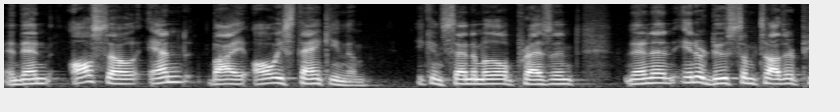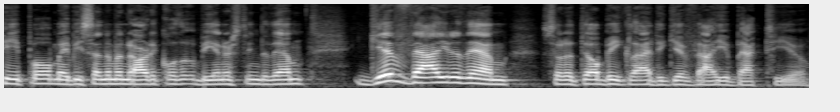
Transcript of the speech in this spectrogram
And then also end by always thanking them. You can send them a little present, then, then introduce them to other people, maybe send them an article that would be interesting to them. Give value to them so that they'll be glad to give value back to you.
